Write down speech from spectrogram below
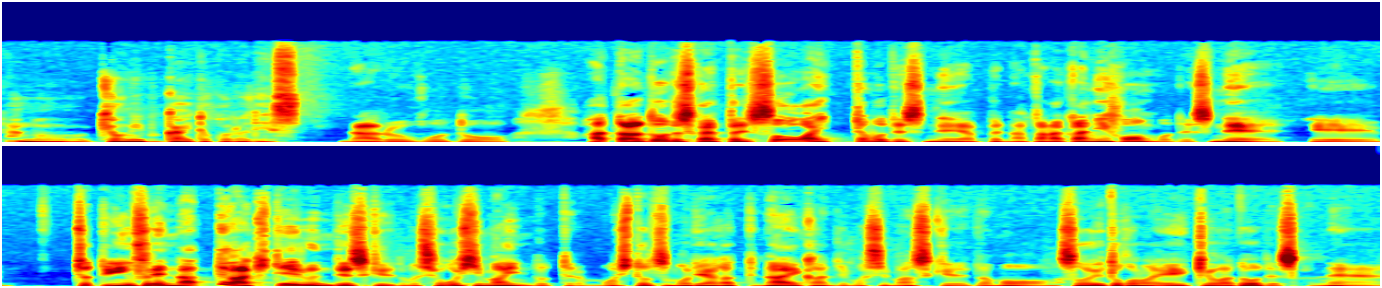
あの興味深いところです。なるほど。あとはどうですか？やっぱりそうは言ってもですね、やっぱりなかなか日本もですね、えーちょっとインフレになってはきているんですけれども、消費マインドっていうのももう一つ盛り上がってない感じもしますけれども、そういうところの影響はどうですかね？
